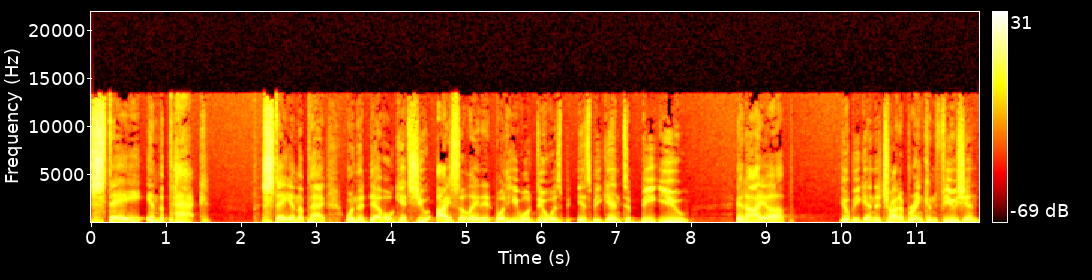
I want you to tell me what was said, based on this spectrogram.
Stay in the pack. Stay in the pack. When the devil gets you isolated, what he will do is, is begin to beat you and I up He'll begin to try to bring confusion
